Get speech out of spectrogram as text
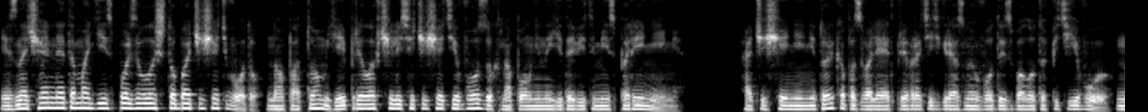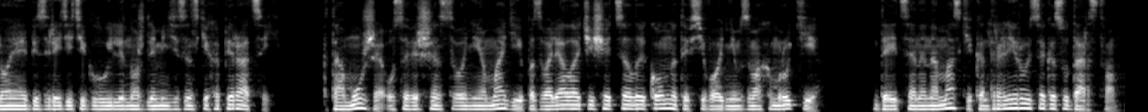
Изначально эта магия использовалась, чтобы очищать воду, но потом ей приловчились очищать и воздух, наполненный ядовитыми испарениями. Очищение не только позволяет превратить грязную воду из болота в питьевую, но и обезвредить иглу или нож для медицинских операций. К тому же, усовершенствование магии позволяло очищать целые комнаты всего одним взмахом руки. Да и цены на маски контролируются государством.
